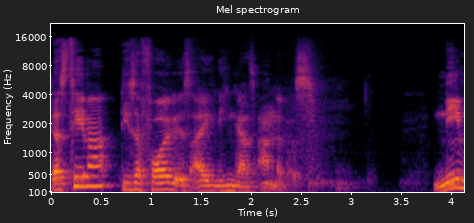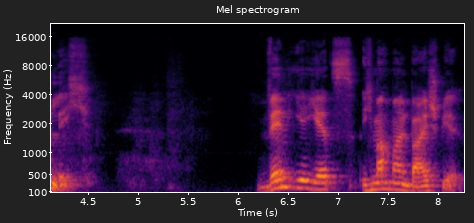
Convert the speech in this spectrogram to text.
Das Thema dieser Folge ist eigentlich ein ganz anderes. Nämlich, wenn ihr jetzt, ich mache mal ein Beispiel,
